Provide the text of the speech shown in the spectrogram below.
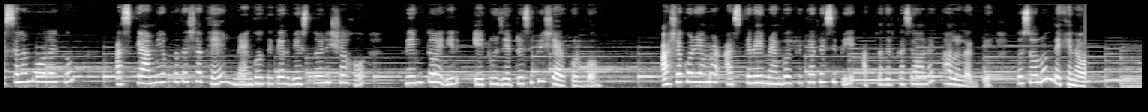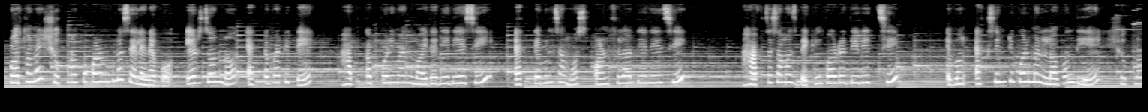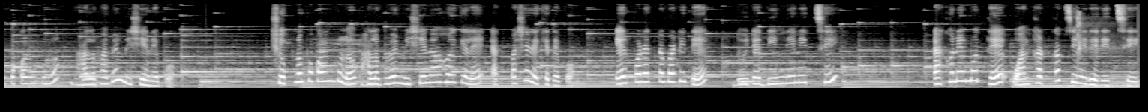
আসসালামু আলাইকুম। আজকে আমি আপনাদের সাথে ম্যাঙ্গো কেকের বেস তৈরি সহ ক্রিম তৈরির A to Z recipe share করব। আশা করি আমার আজকের এই ম্যাঙ্গো কেকের রেসিপি আপনাদের কাছে অনেক ভালো লাগবে। তো চলুন দেখে নেওয়া প্রথমে শুকনো উপকরণগুলো চেলে নেব। এর জন্য একটা বাটিতে হাফ কাপ পরিমাণ ময়দা দিয়ে দিয়েছি, এক টেবিল চামচ কর্নফ্লাওয়ার দিয়ে দিয়েছি, হাফ চা চামচ বেকিং পাউডার দিয়ে দিচ্ছি এবং এক চিমটি পরিমাণ লবণ দিয়ে শুকনো উপকরণগুলো ভালোভাবে মিশিয়ে নেব। শুকনো উপকরণগুলো ভালোভাবে মিশিয়ে নেওয়া হয়ে গেলে এক পাশে রেখে দেব। এরপর একটা বাটিতে দুইটা ডিম নিয়ে নিচ্ছি। এখন এর মধ্যে ওয়ান থার্ড কাপ চিনি দিয়ে দিচ্ছি।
